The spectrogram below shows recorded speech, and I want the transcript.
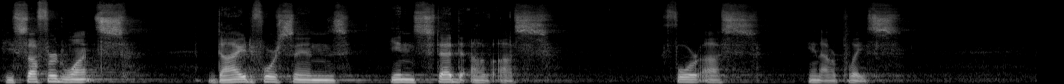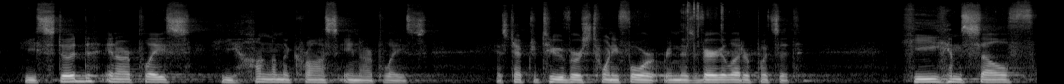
He suffered once, died for sins instead of us, for us in our place. He stood in our place he hung on the cross in our place. As chapter 2, verse 24 in this very letter puts it, He Himself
